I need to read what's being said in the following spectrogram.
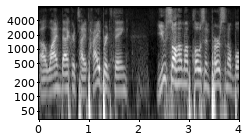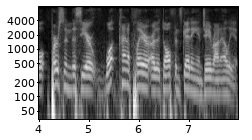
uh, linebacker type hybrid thing. You saw him up close and personable person this year. What kind of player are the Dolphins getting in Jayrone Elliott?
